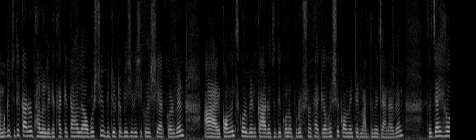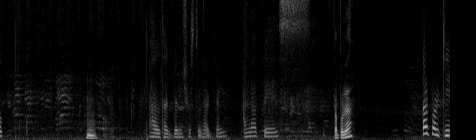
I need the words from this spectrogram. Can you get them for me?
আমাকে যদি কারোর ভালো লেগে থাকে তাহলে অবশ্যই ভিডিওটা বেশি বেশি করে শেয়ার করবেন। আর কমেন্টস করবেন কারও যদি কোনো প্রশ্ন থাকে অবশ্যই কমেন্টের মাধ্যমে জানাবেন। তো যাই হোক। হুম। ভালো থাকবেন সুস্থ থাকবেন। আল্লাহ হাফেজ। তারপরে? তারপর কি?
